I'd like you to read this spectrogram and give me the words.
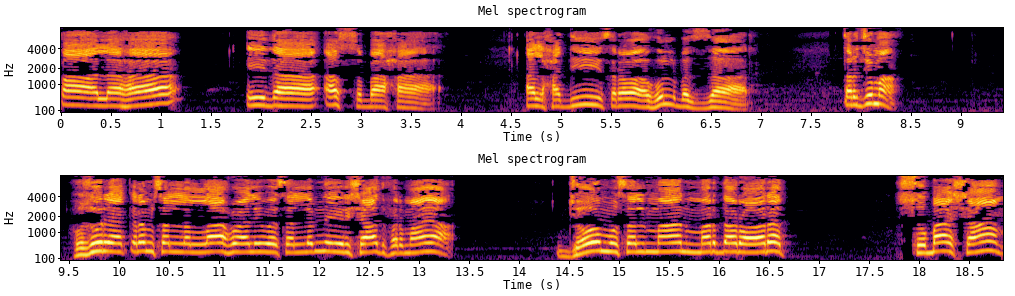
قالها اذا اصبح الحدیث رواہ البزار. ترجمہ حضور اکرم صلی اللہ علیہ وسلم نے ارشاد فرمایا جو مسلمان مرد اور عورت صبح شام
